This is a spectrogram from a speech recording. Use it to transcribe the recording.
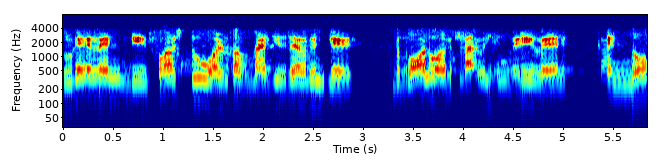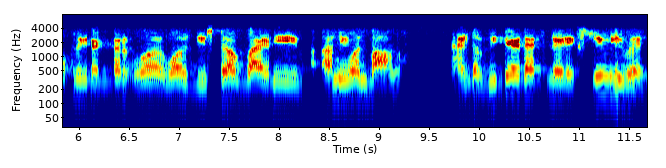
today when the first two World Cup matches have been played, the ball was traveling very well and no cricketer was disturbed by the uneven bounce and the wicket has played extremely well.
